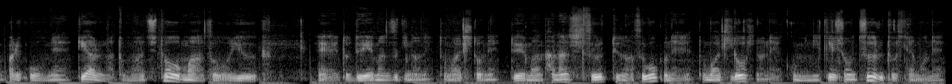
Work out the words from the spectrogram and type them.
っぱりこうねリアルな友達とまあそういうえーと、デュエマン好きのね友達とねデュエマンの話するっていうのはすごくね友達同士のねコミュニケーションツールとしてもね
